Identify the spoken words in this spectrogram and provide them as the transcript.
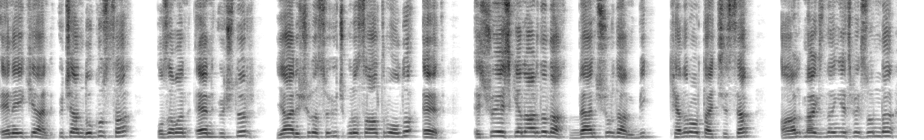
n'e 2n 3n 9 ise o zaman n 3'tür. Yani şurası 3 burası 6 mı oldu? Evet. E şu eşkenarda da ben şuradan bir kenar ortay çizsem ağırlık merkezinden geçmek zorunda.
